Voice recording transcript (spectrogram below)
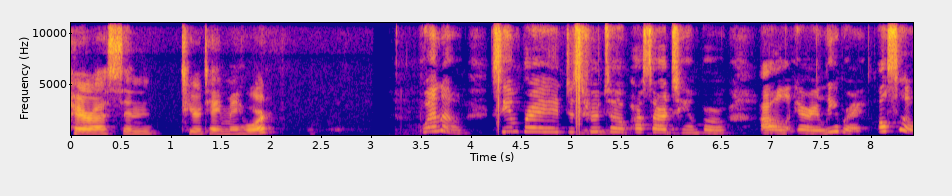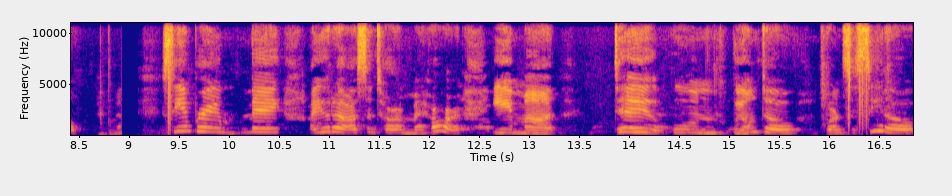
para sentirte mejor? Bueno, siempre disfruto pasar tiempo al aire libre. Also, siempre me ayuda a sentir mejor y me de un viento broncecito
